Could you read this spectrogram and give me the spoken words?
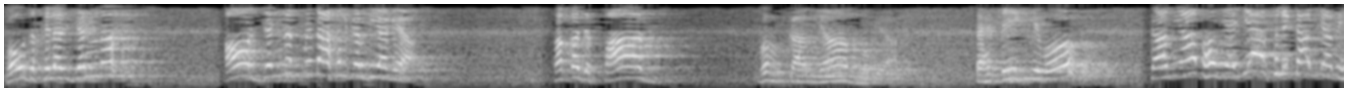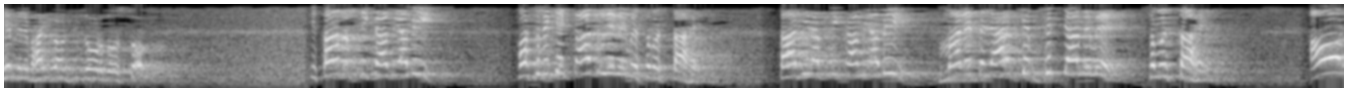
بہت خلل جنت اور جنت میں داخل کر دیا گیا۔ فقد فاض وہ کامیاب ہو گیا۔ تحقیق کے وہ کامیاب ہو گیا۔ یہ اصل کامیابی ہے میرے بھائی اور دوستوں کسان اپنی کامیابی فصل کے کاٹ لینے میں سمجھتا ہے۔ تاجر اپنی کامیابی مال تجارت کے بک جانے میں سمجھتا ہے۔ اور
